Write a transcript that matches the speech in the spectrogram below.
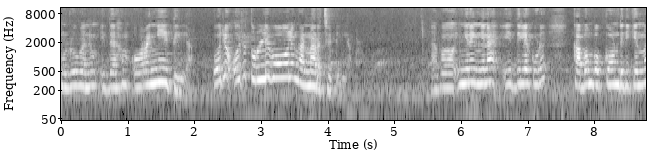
മുഴുവനും ഇദ്ദേഹം ഉറങ്ങിയിട്ടില്ല. ഒരു ഒരു തുള്ളി പോലും കണ്ണടച്ചിട്ടില്ല. അപ്പോൾ ഇങ്ങനെ ഇങ്ങനെ ഇതിലെ കൂടി കപം പൊക്കോണ്ടിരിക്കുന്ന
